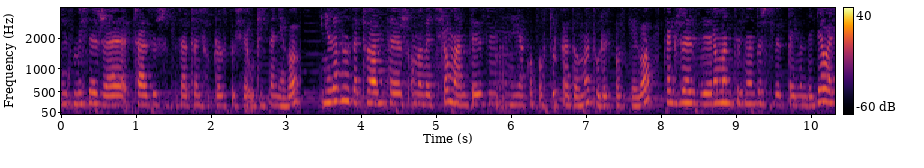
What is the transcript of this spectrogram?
więc myślę, że czas już zacząć po prostu się uczyć na niego. Niedawno zaczęłam też omawiać romantyzm jako powtórka do matury z polskiego, także z romantyzmem też sobie tutaj będę działać.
